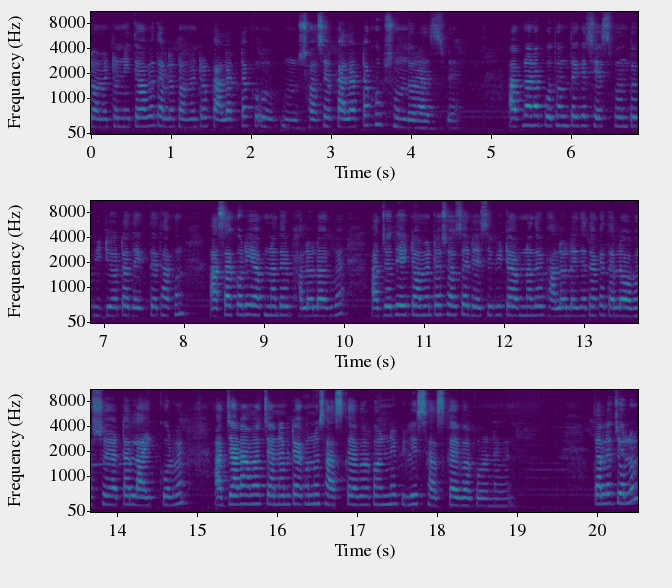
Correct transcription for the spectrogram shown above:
টমেটো নিতে হবে, তাহলে টমেটোর কালারটা সসের কালারটা খুব সুন্দর আসবে। আপনারা প্রথম থেকে শেষ পর্যন্ত ভিডিওটা দেখতে থাকুন। আশা করি আপনাদের ভালো লাগবে। আর যদি এই টমেটো সসের রেসিপিটা আপনাদের ভালো লেগে থাকে, তাহলে অবশ্যই একটা লাইক করবেন। আর যারা আমার চ্যানেলটা এখনও সাবস্ক্রাইবার করেননি প্লিজ সাবস্ক্রাইবার করে নেবেন। তাহলে চলুন,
